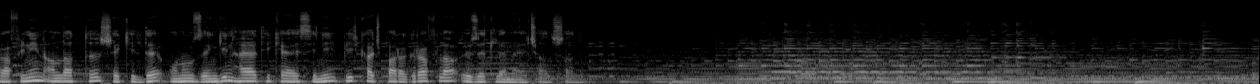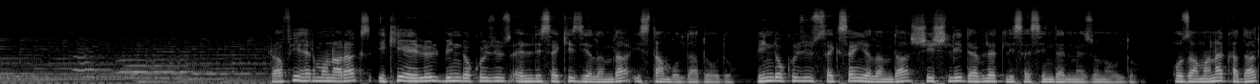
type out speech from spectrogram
Rafi'nin anlattığı şekilde onun zengin hayat hikayesini birkaç paragrafla özetlemeye çalışalım. Rafi Hermon Araks 2 Eylül 1958 yılında İstanbul'da doğdu. 1980 yılında Şişli Devlet Lisesi'nden mezun oldu. O zamana kadar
